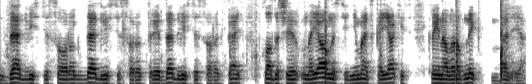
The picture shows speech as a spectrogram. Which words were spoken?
D240, D243, D245, вкладачі в наявності, німецька якість, країна-виробник Бельгія.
